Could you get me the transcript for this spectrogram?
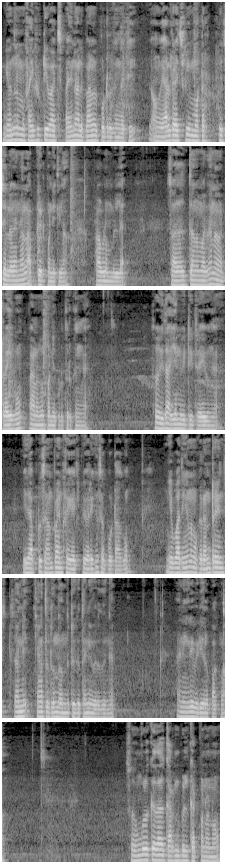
இங்கே வந்து நம்ம ஃபைவ் ஃபிஃப்டி வாட்ஸ் பதினாலு பேனல் போட்டிருக்கங்காட்டி அவங்க ஏழரை ஹெச்பி மோட்டர் ஃபியூச்சரில் வேணாலும் அப்கிரேட் பண்ணிக்கலாம். ப்ராப்ளம் இல்லை. ஸோ அதுக்கு தகுந்த மாதிரி தான் நான் ட்ரைவும் பேனலும் பண்ணி கொடுத்துருக்கேங்க. ஸோ இது ஐஎன்விடி ட்ரைவுங்க இது up to seven point five HP வரைக்கும் சப்போர்ட் ஆகும். இங்கே பார்த்தீங்கன்னா நமக்கு ரெண்டரை இன்ச் தண்ணி கிணத்துலேருந்து வந்துட்டு இருக்க தண்ணி வருதுங்க. அது நீங்களே வீடியோவில் பார்க்கலாம். ஸோ உங்களுக்கு ஏதாவது கரண்ட் பில் கட் பண்ணணும்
